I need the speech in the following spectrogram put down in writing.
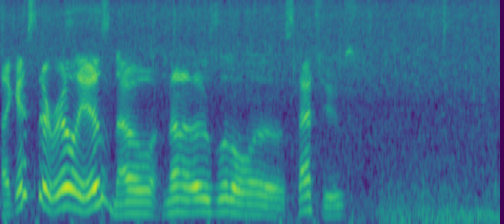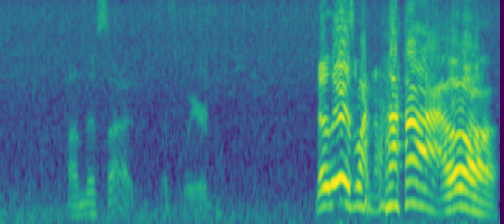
I guess there really is no none of those little uh, statues on this side. That's weird. No, there is one. Ha ha! Oh.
